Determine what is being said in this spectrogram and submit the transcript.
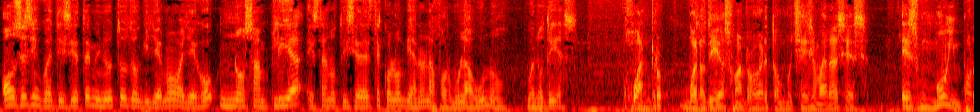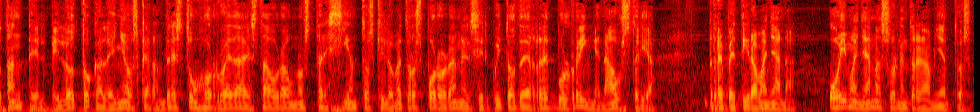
11.57 minutos, don Guillermo Vallejo nos amplía esta noticia de este colombiano en la Fórmula 1. Buenos días. Juan, Ro- buenos días, Juan Roberto. Muchísimas gracias. Es muy importante. El piloto caleño Oscar Andrés Tunjo rueda a esta hora unos 300 kilómetros por hora en el circuito de Red Bull Ring en Austria. Repetirá mañana. Hoy y mañana son entrenamientos.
